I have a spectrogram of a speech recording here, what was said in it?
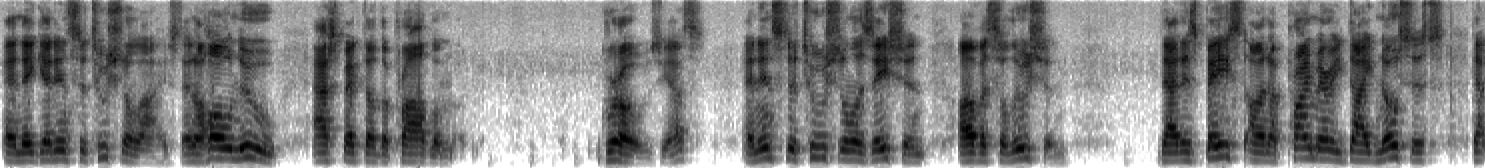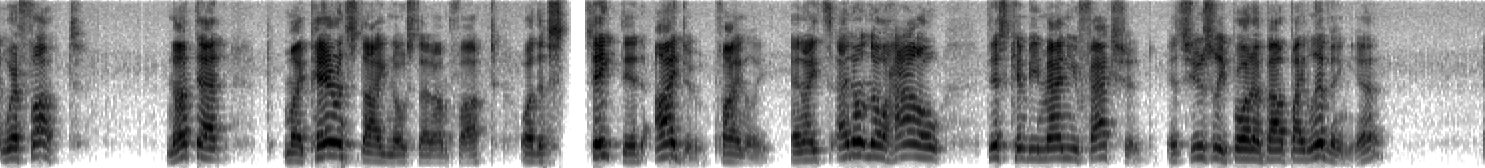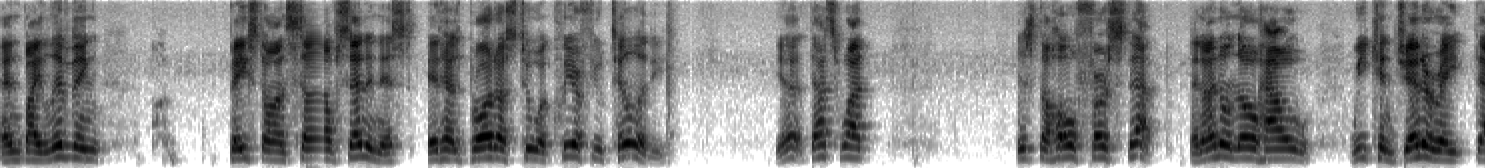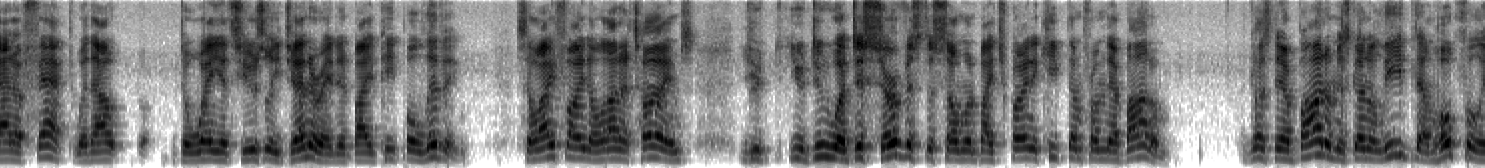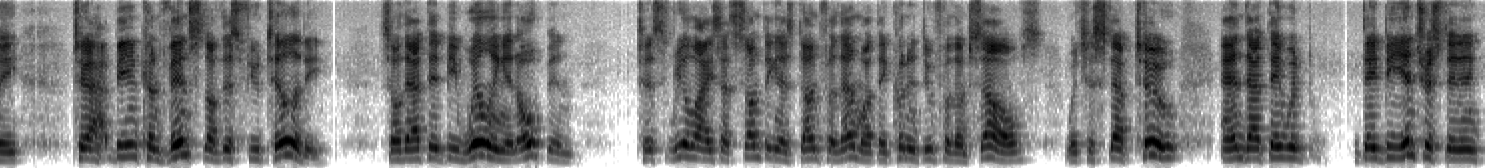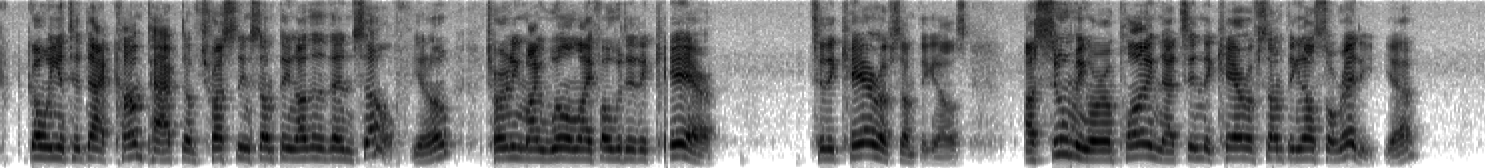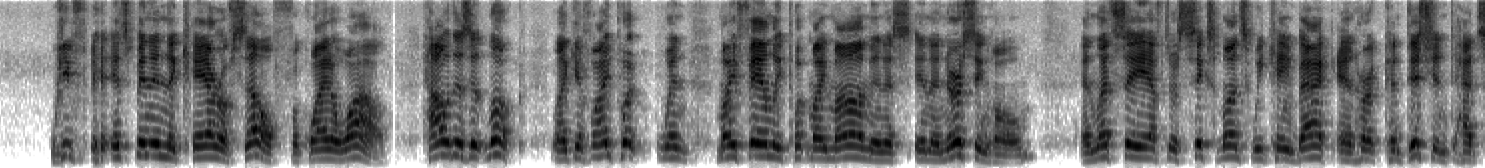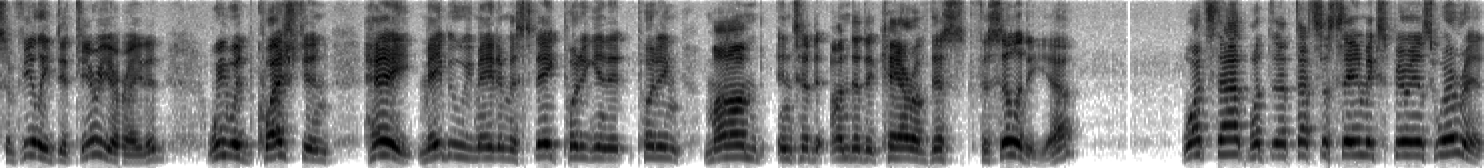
and they get institutionalized. And a whole new aspect of the problem grows, yes? An institutionalization of a solution that is based on a primary diagnosis that we're fucked. Not that my parents diagnosed that I'm fucked or the state did, I do finally. And I, I don't know how this can be manufactured. It's usually brought about by living, yeah? And by living based on self centeredness, it has brought us to a clear futility. Yeah, that's what is the whole first step. And I don't know how we can generate that effect without the way it's usually generated by people living. So I find a lot of times you you do a disservice to someone by trying to keep them from their bottom because their bottom is going to lead them hopefully to being convinced of this futility so that they'd be willing and open to realize that something has done for them what they couldn't do for themselves which is step 2 and that they would they'd be interested in going into that compact of trusting something other than self you know? Turning my will and life over to the care to the care of something else assuming or implying that's in the care of something else already yeah? We've it's been in the care of self for quite a while. How does it look? Like if i put when my family put my mom in a in a nursing home and let's say after 6 months we came back and her condition had severely deteriorated we would question hey maybe we made a mistake putting in it putting mom into under the care of this facility yeah? What's that? What that, that's the same experience we're in.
